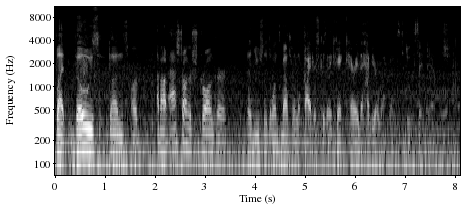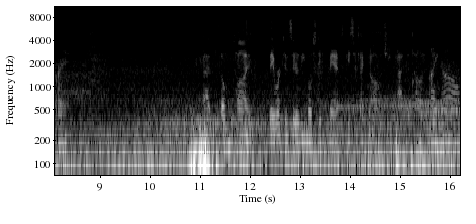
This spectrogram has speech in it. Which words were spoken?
But those guns are about as strong or stronger than usually the ones mounted on the fighters because they can't carry the heavier weapons to do the same damage. Right. At some time, they were considered the most advanced piece of technology at the time. I know.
